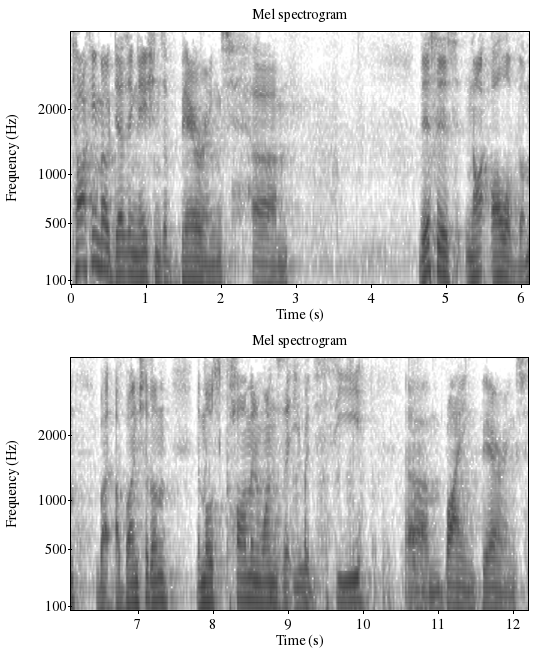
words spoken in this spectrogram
Talking about designations of bearings, um, this is not all of them, but a bunch of them. The most common ones that you would see um, buying bearings.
